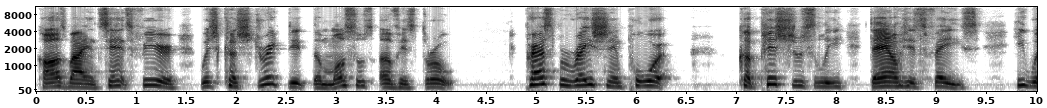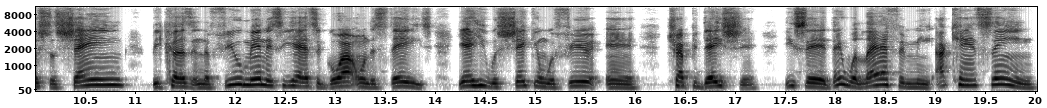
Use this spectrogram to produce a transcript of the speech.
caused by intense fear, which constricted the muscles of his throat. Perspiration poured capriciously down his face. He was ashamed because in a few minutes he had to go out on the stage. Yet he was shaking with fear and trepidation. He said, They will laugh at me. I can't sing.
